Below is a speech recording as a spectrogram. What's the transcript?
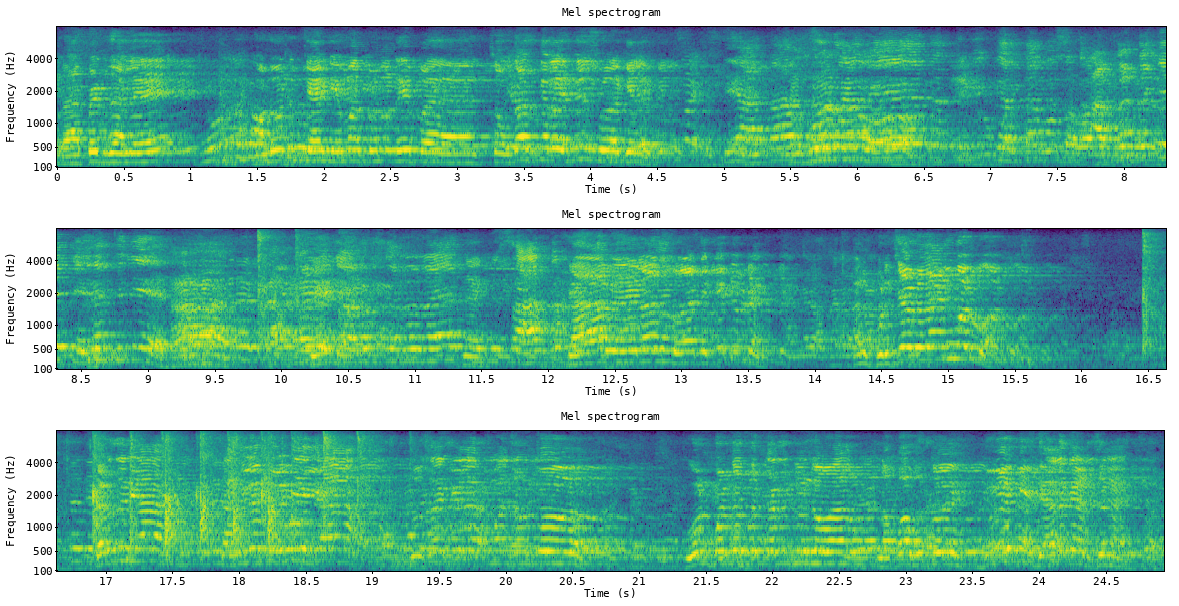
प्रॉफिट झाले. म्हणून त्या नियमाप्रमाणे हे प- चौदाच करायचे सोळा केले. आता अठरा टक्के केले त्या वेळेला सोळा टक्के डिव्हिडंड आणि पुढच्या वेळेला आणि वाढवा. कर्ज घ्या चांगल्या क्वालिटी घ्या सोसायटीला तुम्हाला सांगतो. कोण पडलं तर कर्ज घेऊन जावा नफा होतोय. देऊया की द्यायला काय अडचण आहे?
